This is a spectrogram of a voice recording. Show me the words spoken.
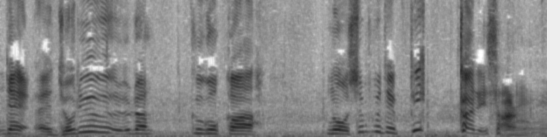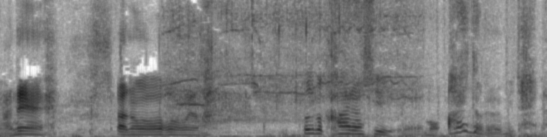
んで、えー、女流落語家の春風亭ピッカリさんがねあのー、とても可愛らしい、えー、もうアイドルみたいな。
